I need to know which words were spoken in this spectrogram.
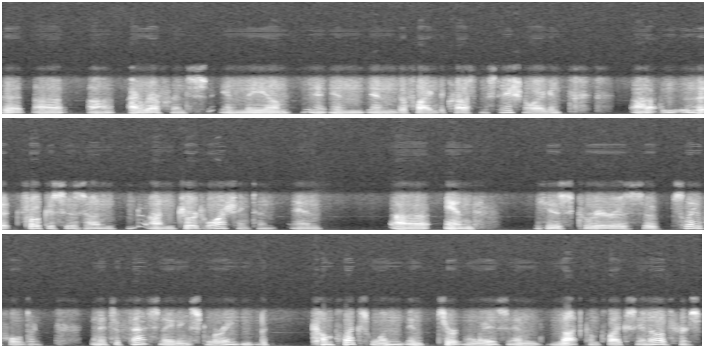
that uh, uh, I reference in the um, in in the flag, the cross, and the station wagon uh, that focuses on on George Washington and uh, and his career as a slaveholder, and it's a fascinating story, but complex one in certain ways, and not complex in others.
